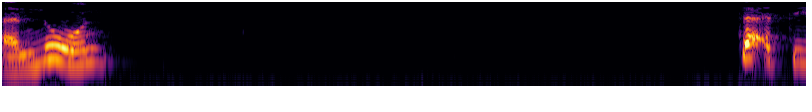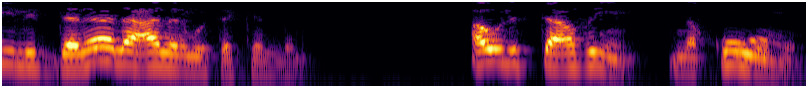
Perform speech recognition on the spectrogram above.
النون تأتي للدلالة على المتكلم. أو للتعظيم نقوم.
